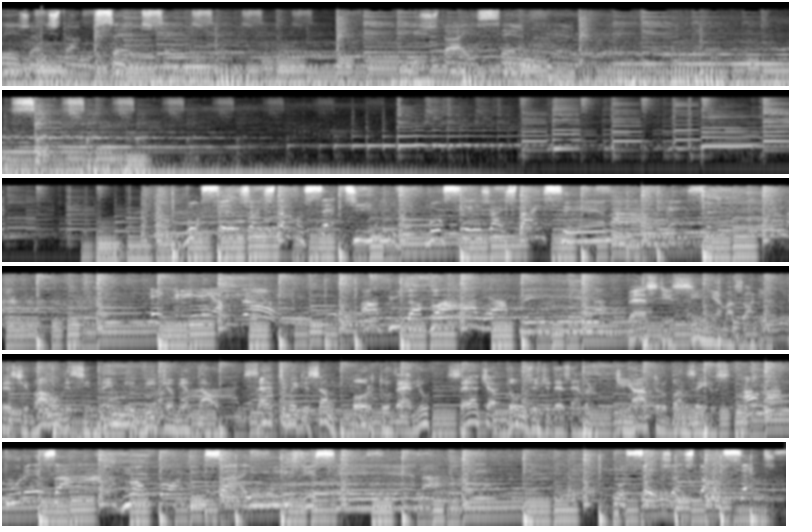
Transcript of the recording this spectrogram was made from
Você já está no set. Está em cena. Set. Você já está no set, você já está em cena. Em cena. Entre em ação, vida vale a pena. Feste Cine Amazônia, Festival de Cinema e Vídeo Ambiental. Sétima edição, Porto Velho, 7 a 12 de dezembro. Teatro Banzeiros. A natureza não pode sair de cena. Você já está no set.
